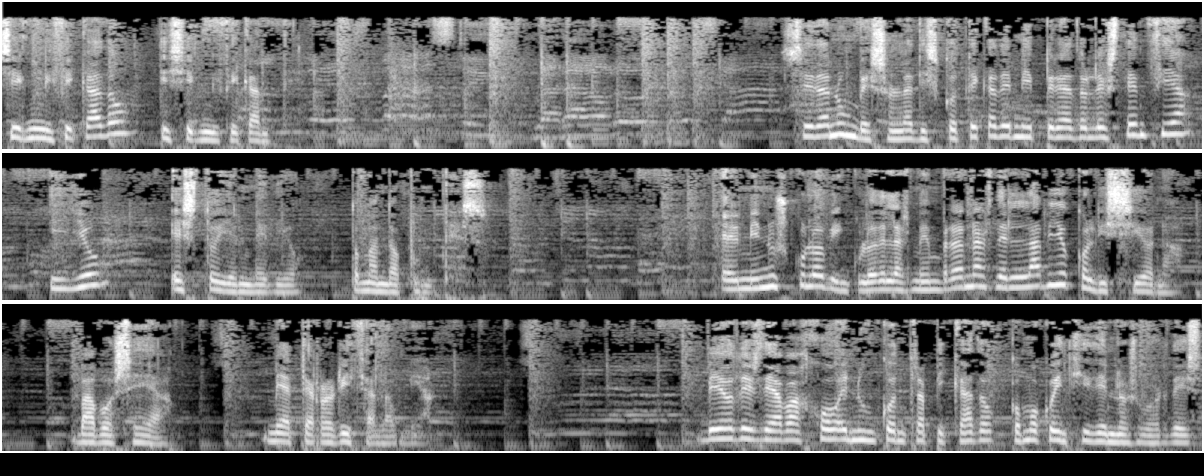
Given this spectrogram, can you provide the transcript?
Significado y significante. Se dan un beso en la discoteca de mi preadolescencia y yo estoy en medio, tomando apuntes. El minúsculo vínculo de las membranas del labio colisiona, babosea, me aterroriza la unión. Veo desde abajo en un contrapicado cómo coinciden los bordes.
